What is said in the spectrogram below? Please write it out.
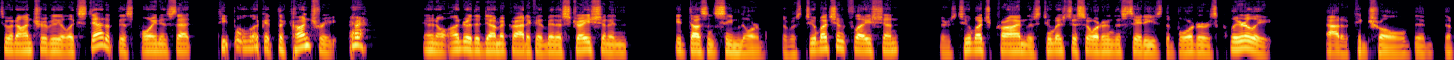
to a non-trivial extent at this point, is that people look at the country, you know, under the Democratic administration, and it doesn't seem normal. There was too much inflation. There's too much crime. There's too much disorder in the cities. The border is clearly out of control. The, the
